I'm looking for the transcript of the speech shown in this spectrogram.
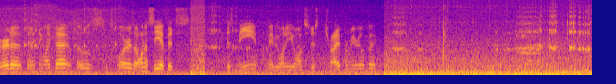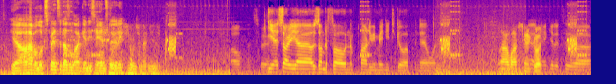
Have you heard of anything like that with those Explorers? I want to see if it's just me, if maybe one of you wants to just try it for me real quick. Yeah, I'll have a look. Spencer doesn't like getting his hands dirty. Oh, that's fair. Yeah. Sorry. Uh, I was on the phone. Apparently, we may need to go up in that one. Uh, last unit, Yeah, go I ahead. can't get it to, uh...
